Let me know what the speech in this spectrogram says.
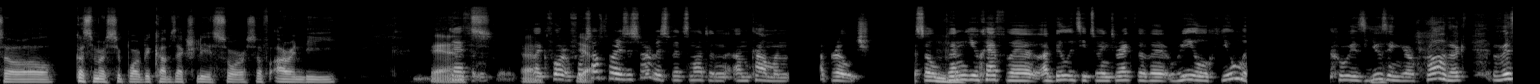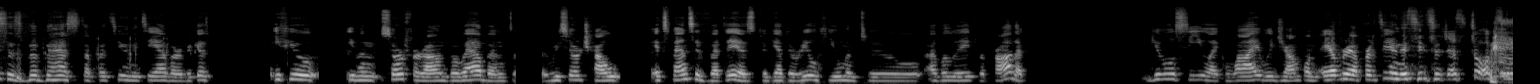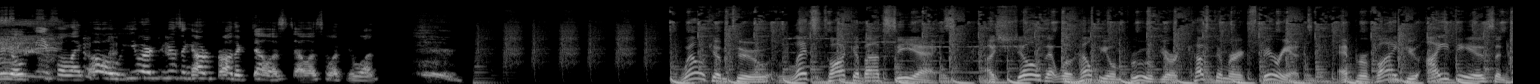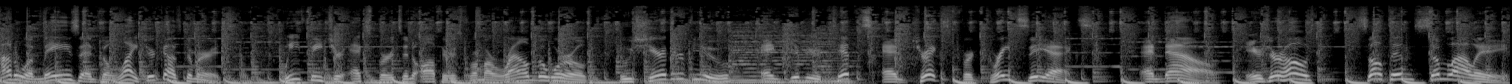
So customer support becomes actually a source of R and D. Definitely, uh, like for for yeah. software as a service, that's not an uncommon approach. So mm-hmm. when you have the ability to interact with a real human who is using your product, this is the best opportunity ever. Because if you even surf around the web and research how expensive that is to get a real human to evaluate the product, you will see like why we jump on every opportunity to just talk to real people like oh you are using our product. Tell us tell us what you want. Welcome to let's talk about cx a show that will help you improve your customer experience and provide you ideas on how to amaze and delight your customers. We feature experts and authors from around the world who share their view and give you tips and tricks for great CX. And now, here's your host, Sultan Samlali.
